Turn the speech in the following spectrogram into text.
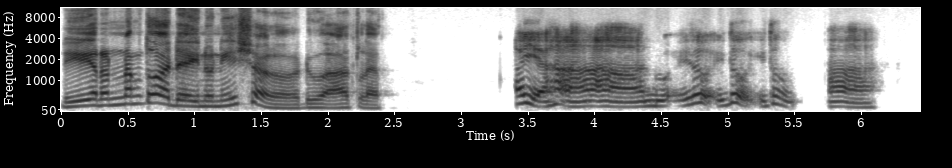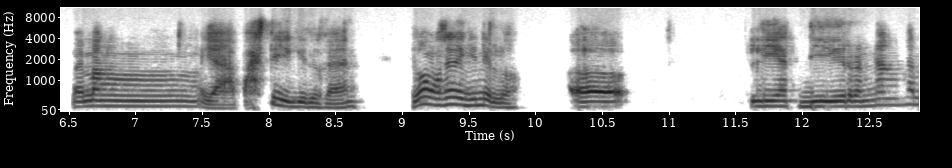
Di renang tuh ada Indonesia loh, dua atlet. Oh iya, du- itu itu itu ah, memang ya pasti gitu kan. Cuma maksudnya gini loh, eh, lihat di renang kan,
